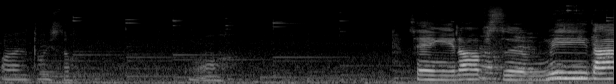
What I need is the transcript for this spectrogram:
아 또 있어. 어. 생일 없습니다.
